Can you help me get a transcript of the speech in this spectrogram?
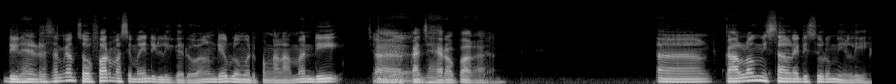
Dean Henderson kan so far masih main di Liga doang. Dia belum ada pengalaman di eh, Champions. kancah Eropa kan. Eh, kalau misalnya disuruh milih,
